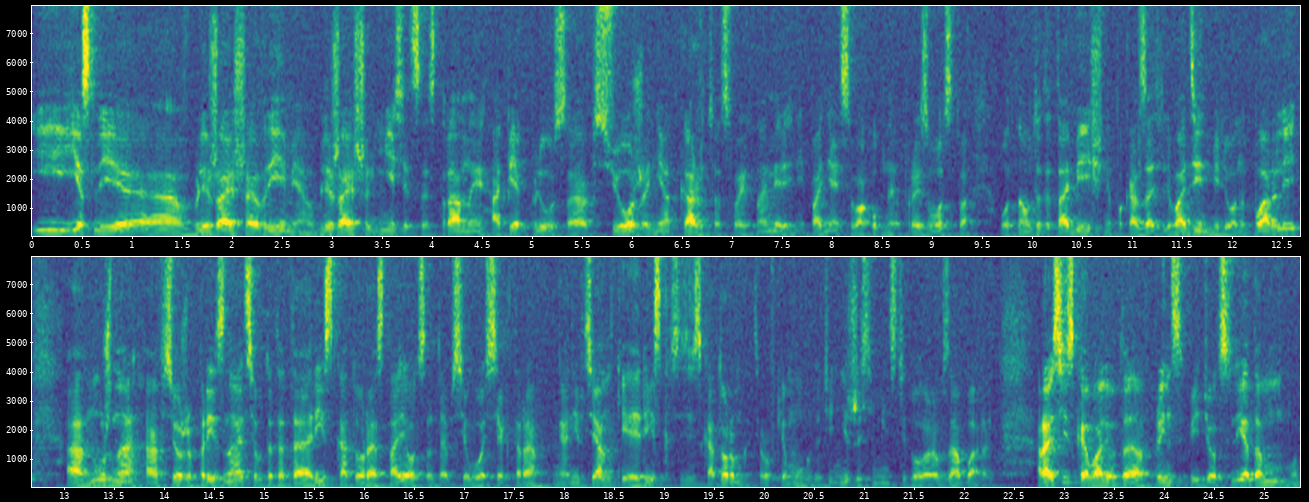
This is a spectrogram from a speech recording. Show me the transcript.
И если э, в ближайшее время, в ближайшие месяцы страны ОПЕК+, э, все же не откажутся от своих намерений поднять совокупное производство вот на вот этот обещанный показатель в 1 миллион баррелей, э, нужно все же признать вот этот риск, который остается для всего сектора нефтянки, риск, в связи с которым котировки могут идти ниже 70 долларов за баррель. Российская валюта, в принципе, идет следом. Вот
